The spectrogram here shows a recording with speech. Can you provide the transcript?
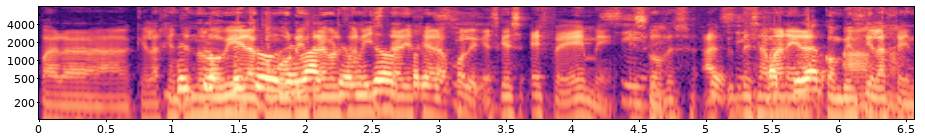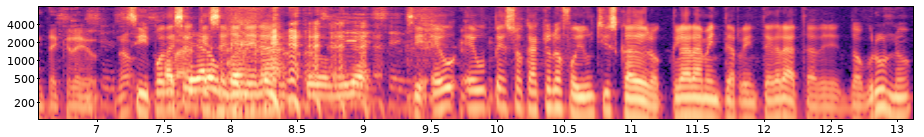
para que la gente dentro, no lo viera como un revolucionista y dijera, sí. jole, es que es FM. Sí. Entonces, sí. A, de esa manera convenció a la gente, creo. ¿no? Sí, pode ser que se generara. sí, eu, eu penso que aquilo foi un chiscadero claramente reintegrata de, do Bruno,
